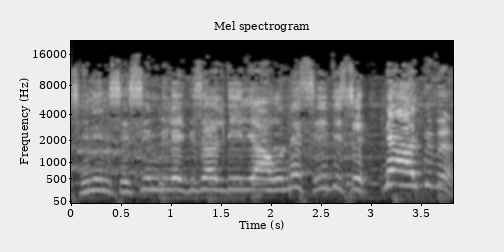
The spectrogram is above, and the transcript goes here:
Senin sesin bile güzel değil yahu. Ne CD'si ne albümü. E,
